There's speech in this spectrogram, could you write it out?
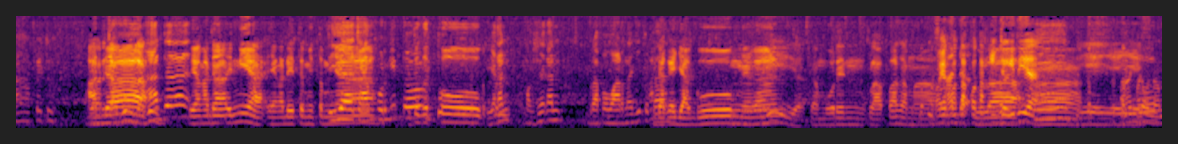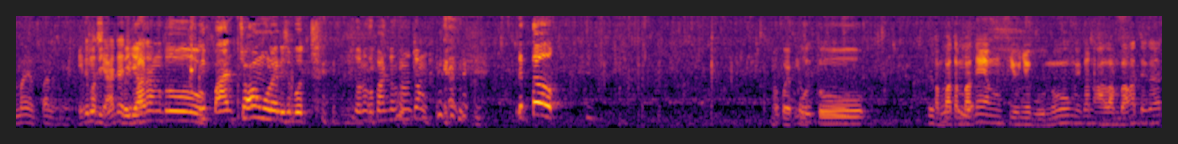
apa itu? Ada. Yang jagung, jagung. Ada. Yang ada ini ya, yang ada item-itemnya. Iya campur gitu. Itu getuk. Ya kan maksudnya kan berapa warna gitu kan. Ada kayak jagung ya kan. Iya. Campurin kelapa sama Oh, yang kotak-kotak hijau itu ya? Ah. Iya, iya, iya. Pancong namanya pan. Itu masih ada Udah jarang tuh. Ini pancong mulai disebut. Sono ke pancong sono, Cong. Getuk. Sama kue putu. tempat-tempatnya yang view-nya gunung, ya kan alam banget ya kan.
